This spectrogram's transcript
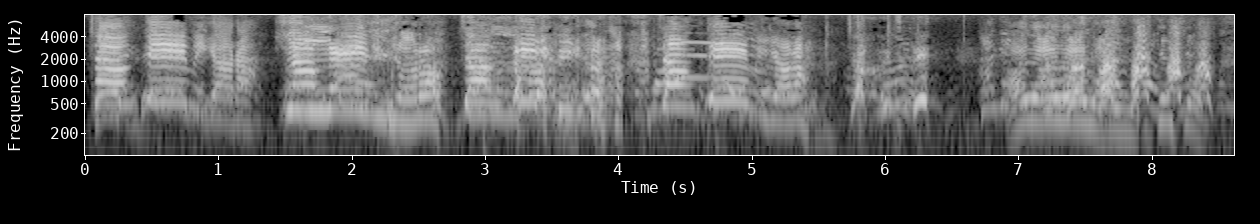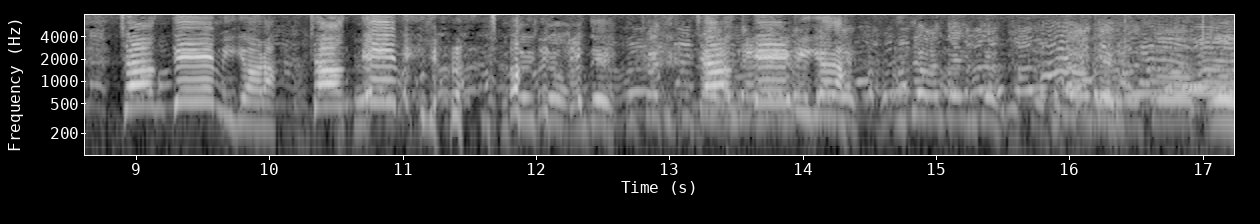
청팀 이겨라 청팀 이겨라 청팀 이겨라 청팀 이겨라 청팀 아니, 아니, 아니, 아니. 붙어 있어. 정팀 이겨라 정팀 이겨라 붙어 있어. 안 돼. 끝까지, 끝까지. 정팀 이겨라. 인정 안 돼, 인정. 인정 안 돼. 어,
